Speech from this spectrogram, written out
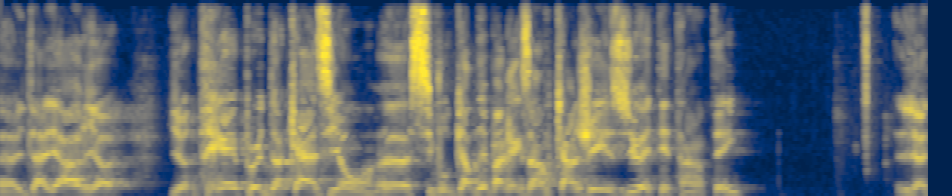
Euh, D'ailleurs, il y a, très peu d'occasions. Euh, si vous regardez par exemple quand Jésus a été tenté, le,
